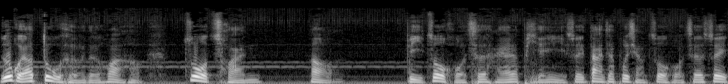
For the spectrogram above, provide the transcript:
如果要渡河的话，哈，坐船，哦，比坐火车还要便宜，所以大家不想坐火车。所以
